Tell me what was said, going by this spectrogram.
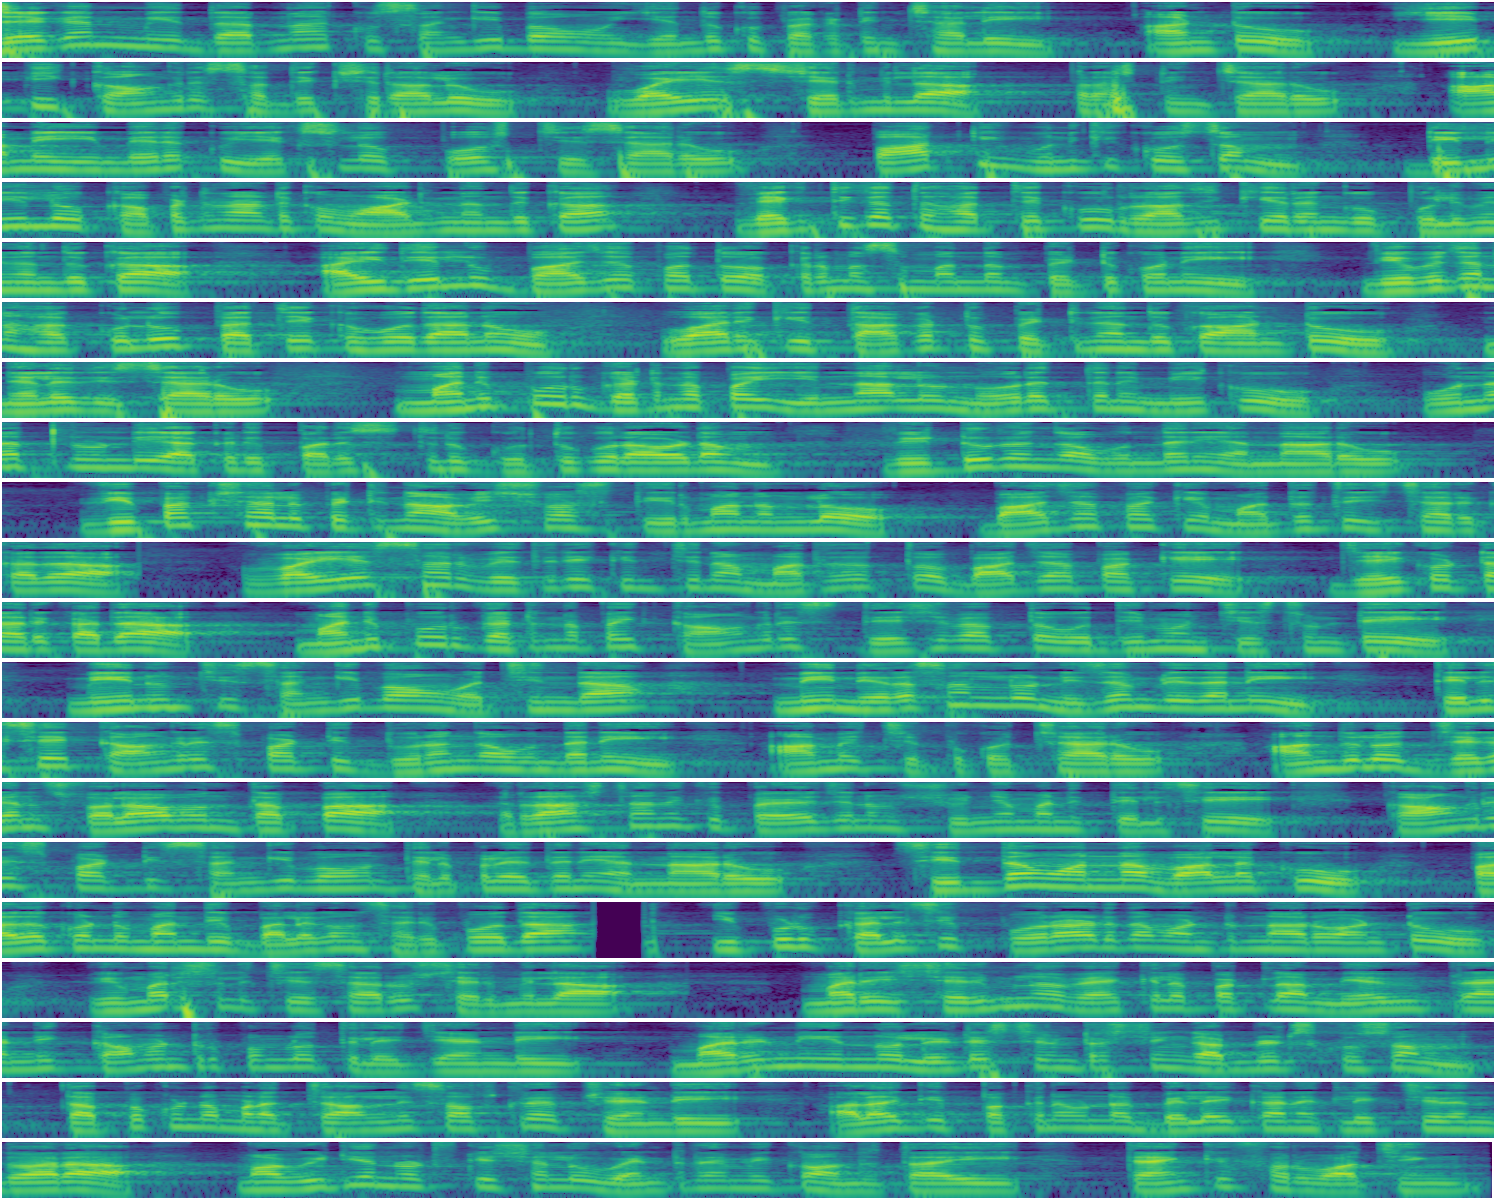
జగన్ మీ ధర్నాకు సంఘీభావం ఎందుకు ప్రకటించాలి అంటూ ఏపీ కాంగ్రెస్ అధ్యక్షురాలు వైఎస్ షర్మిల ప్రశ్నించారు. ఆమె ఈ మేరకు ఎక్స్లో పోస్ట్ చేశారు. పార్టీ ఉనికి కోసం ఢిల్లీలో కపట నాటకం ఆడినందుక వ్యక్తిగత హత్యకు రాజకీయ రంగు పులిమినందుక ఐదేళ్ళు భాజపాతో అక్రమ సంబంధం పెట్టుకొని విభజన హక్కులు ప్రత్యేక హోదాను వారికి తాకట్టు పెట్టినందుక అంటూ నిలదీశారు. మణిపూర్ ఘటనపై ఇన్నాళ్ళు నోరెత్తని మీకు ఉన్నట్లుండి అక్కడి పరిస్థితులు గుర్తుకు రావడం విడ్డూరంగా ఉందని అన్నారు. విపక్షాలు పెట్టిన అవిశ్వాస తీర్మానంలో భాజపాకి మద్దతు ఇచ్చారు కదా. వైఎస్ఆర్ వ్యతిరేకించిన మతతత్వ భాజపాకే జైకొట్టారు కదా. మణిపూర్ ఘటనపై కాంగ్రెస్ దేశవ్యాప్త ఉద్యమం చేస్తుంటే మీ నుంచి సంఘీభావం వచ్చిందా? మీ నిరసనలో నిజం లేదని తెలిసే కాంగ్రెస్ పార్టీ దూరంగా ఉందని ఆమె చెప్పుకొచ్చారు. అందులో జగన్ స్వభావం తప్ప రాష్ట్రానికి ప్రయోజనం శూన్యమని తెలిసే కాంగ్రెస్ పార్టీ సంఘీభావం తెలపలేదని అన్నారు. సిద్ధం అన్న వాళ్ళకు పదకొండు మంది బలగం సరిపోదా? ఇప్పుడు కలిసి పోరాడదాం అంటున్నారు అంటూ విమర్శలు చేశారు షర్మిల. మరి షర్మిల వ్యాఖ్యల పట్ల మీ అభిప్రాయాన్ని కామెంట్ రూపంలో తెలియజేయండి. మరిన్ని ఎన్నో లేటెస్ట్ ఇంట్రెస్టింగ్ అప్డేట్స్ కోసం తప్పకుండా మన ఛానల్ని సబ్స్క్రైబ్ చేయండి. అలాగే పక్కన ఉన్న బెల్ ఐకాన్ని క్లిక్ చేయడం ద్వారా మా వీడియో నోటిఫికేషన్లు వెంటనే మీకు అందుతాయి. Thank you for watching.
